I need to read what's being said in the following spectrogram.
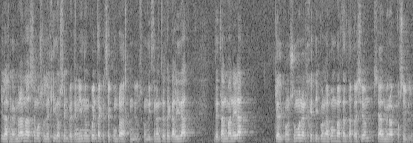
y las membranas hemos elegido siempre teniendo en cuenta que se cumplan los condicionantes de calidad de tal manera que el consumo energético en las bombas de alta presión sea el menor posible.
